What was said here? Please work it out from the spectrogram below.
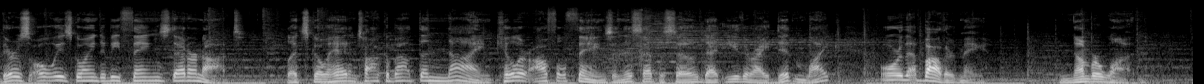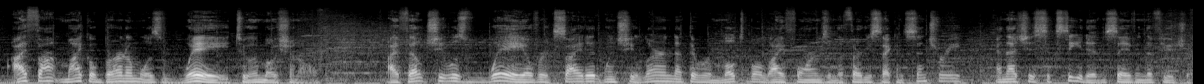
there's always going to be things that are not. Let's go ahead and talk about the nine killer awful things in this episode that either I didn't like or that bothered me. Number one, I thought Michael Burnham was way too emotional. I felt she was way overexcited when she learned that there were multiple life forms in the 32nd century and that she succeeded in saving the future.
